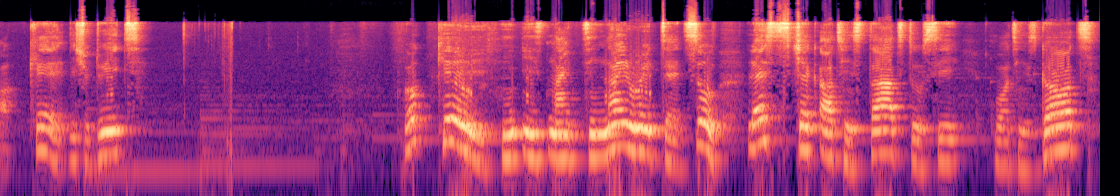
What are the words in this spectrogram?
Okay this should do it. Okay he is 99 rated. So let's check out his stats to see what he's got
